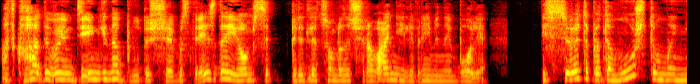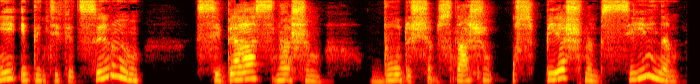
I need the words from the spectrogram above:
откладываем деньги на будущее, быстрее сдаемся перед лицом разочарования или временной боли. И все это потому, что мы не идентифицируем себя с нашим будущим, с нашим успешным, сильным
